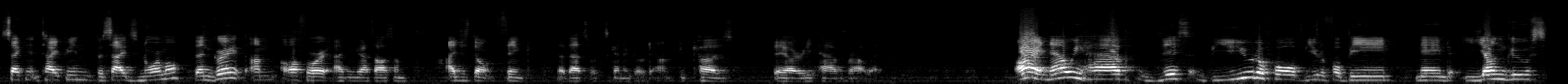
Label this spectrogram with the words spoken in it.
second typing besides normal, then great. I'm all for it. I think that's awesome. I just don't think that that's what's going to go down because they already have Rowlet. All right, now we have this beautiful, beautiful being named Yungoos.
